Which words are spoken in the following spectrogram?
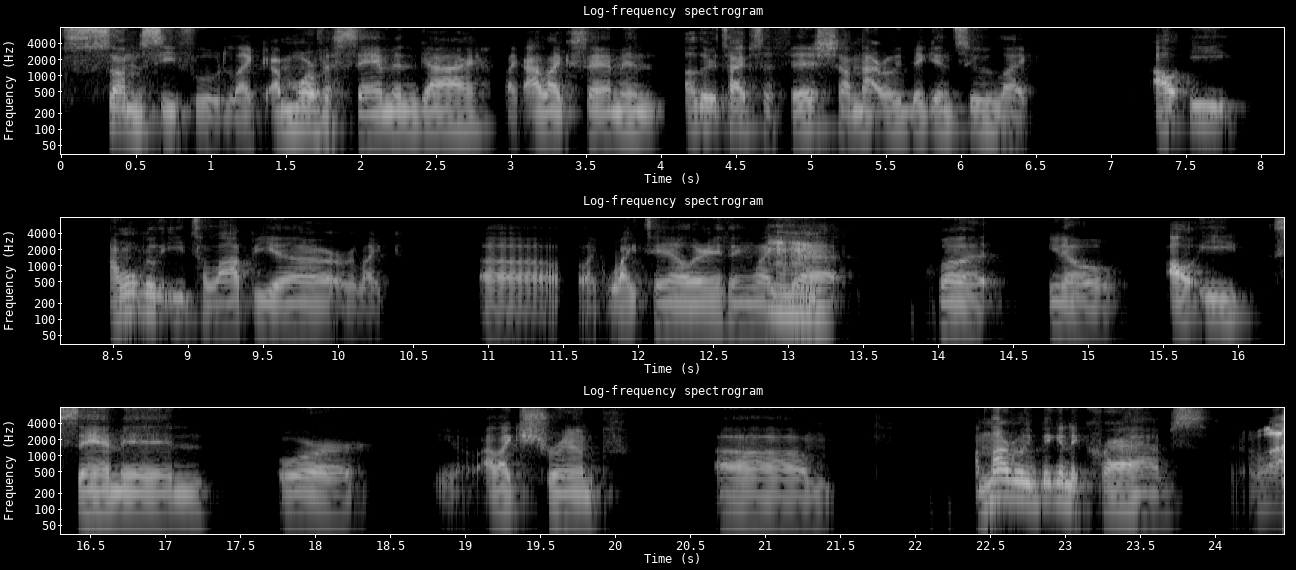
some seafood. Like I'm more of a salmon guy. Like I like salmon. Other types of fish, I'm not really big into. Like I'll eat. I won't really eat tilapia or like uh like whitetail or anything like mm-hmm. that. But you know, I'll eat salmon or you know, I like shrimp. Um, I'm not really big into crabs. Wow.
